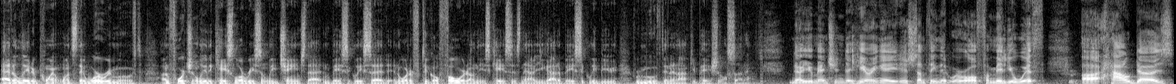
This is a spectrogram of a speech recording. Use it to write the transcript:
at a later point once they were removed. Unfortunately, the case law recently changed that and basically said in order to go forward on these cases now, you got to basically be removed in an occupational setting. Now, you mentioned a hearing aid is something that we're all familiar with. Sure. Uh, how does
